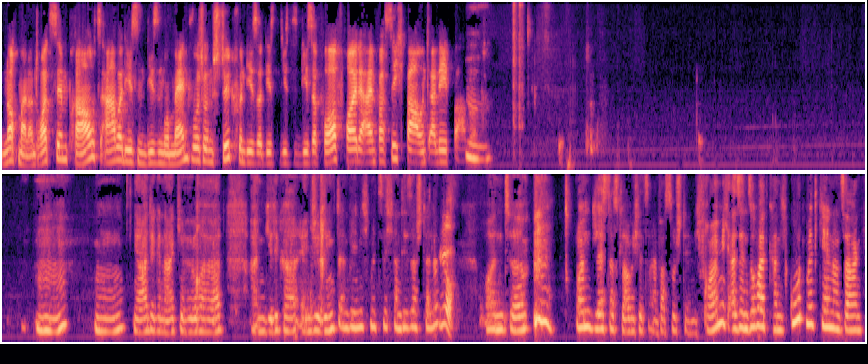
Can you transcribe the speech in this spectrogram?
Nochmal, und trotzdem braucht es aber diesen, diesen Moment, wo schon ein Stück von dieser, dieser, dieser Vorfreude einfach sichtbar und erlebbar wird. Mhm. Mhm. Ja, der geneigte Hörer hört, Angelika Angie ringt ein wenig mit sich an dieser Stelle. Ja. Und äh, und lässt das, glaube ich, jetzt einfach so stehen. Ich freue mich. Also insoweit kann ich gut mitgehen und sagen,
